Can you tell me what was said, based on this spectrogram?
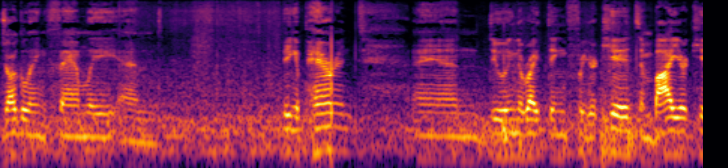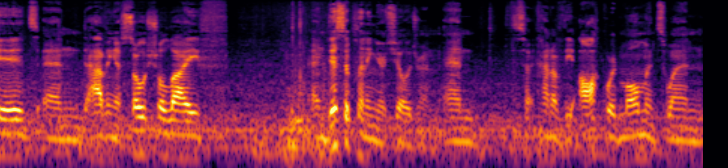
juggling family and being a parent and doing the right thing for your kids and by your kids and having a social life and disciplining your children and kind of the awkward moments when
